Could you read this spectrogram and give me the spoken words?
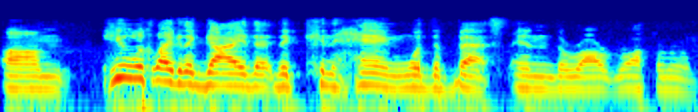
Um, he looked like the guy that, that can hang with the best in the Raw locker room.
